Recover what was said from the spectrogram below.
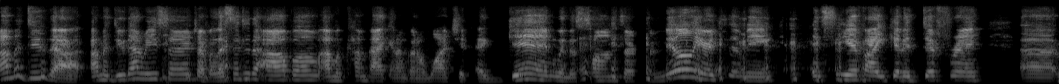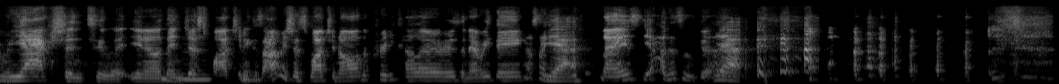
I'm gonna do that. I'm gonna do that research. I'm gonna listen to the album. I'm gonna come back and I'm gonna watch it again when the songs are familiar to me and see if I get a different uh, reaction to it, you know, than mm-hmm. just watching it. Because I was just watching all the pretty colors and everything. I was like, yeah, nice. Yeah, this is good. Yeah.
